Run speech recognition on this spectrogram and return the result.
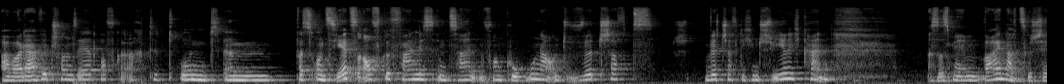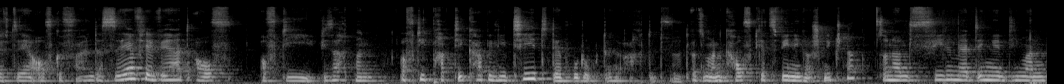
Aber da wird schon sehr drauf geachtet. Und ähm, was uns jetzt aufgefallen ist in Zeiten von Corona und Wirtschafts-, wirtschaftlichen Schwierigkeiten, das ist mir im Weihnachtsgeschäft sehr aufgefallen, dass sehr viel Wert auf auf die, wie sagt man, auf die Praktikabilität der Produkte geachtet wird. Also man kauft jetzt weniger Schnickschnack, sondern viel mehr Dinge, die man,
